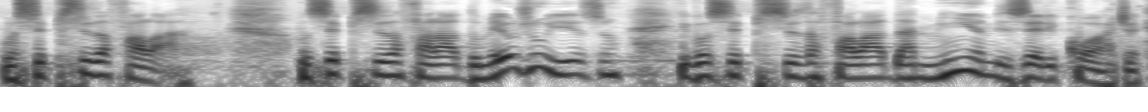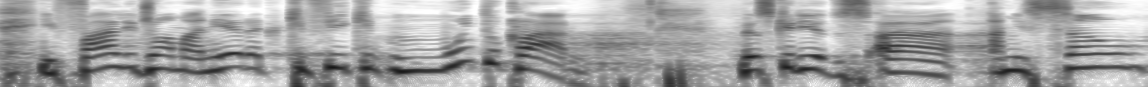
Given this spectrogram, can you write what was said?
você precisa falar. Você precisa falar do meu juízo e você precisa falar da minha misericórdia. E fale de uma maneira que fique muito claro meus queridos, a, a missão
